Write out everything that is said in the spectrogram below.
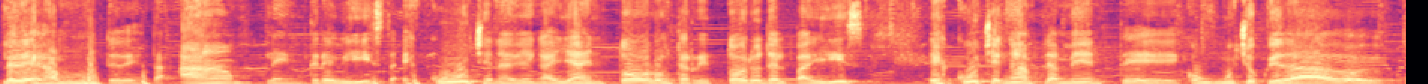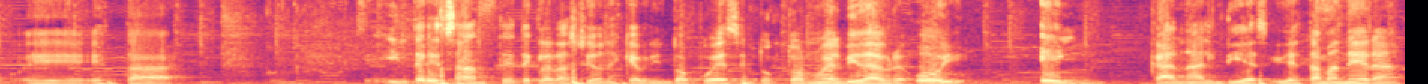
Le dejamos a ustedes esta amplia entrevista. Escúchenla bien allá en todos los territorios del país. Escuchen ampliamente, con mucho cuidado, eh, estas interesantes declaraciones que brindó pues el doctor Noel Vidabre hoy en Canal 10. Y de esta manera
